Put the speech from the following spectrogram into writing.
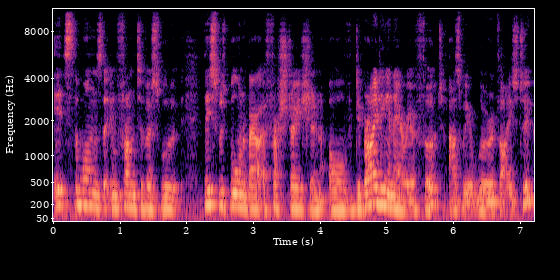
It's the ones that in front of us were. This was born about a frustration of debriding an area of foot, as we were advised to,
